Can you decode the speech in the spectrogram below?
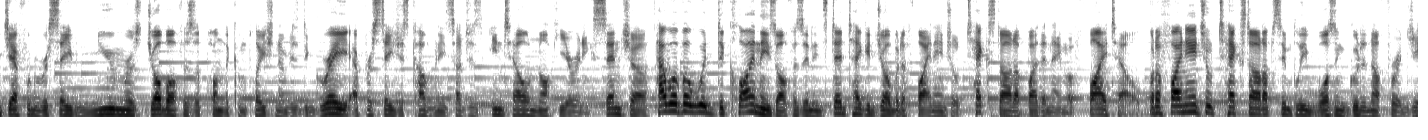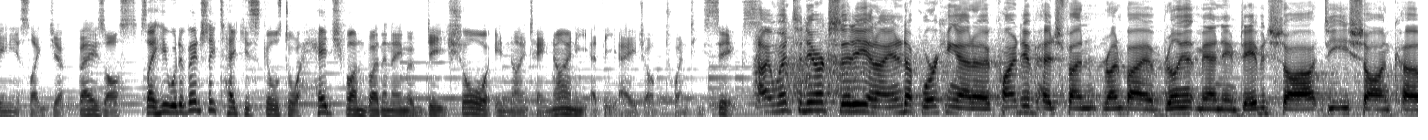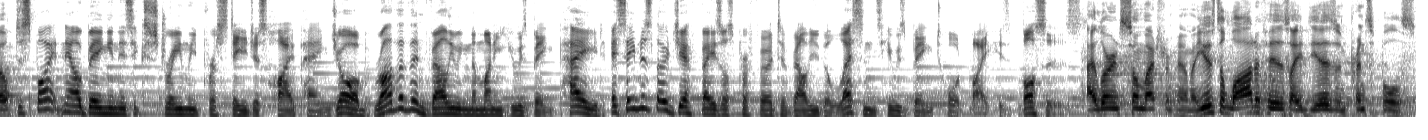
Jeff would receive numerous job offers upon the completion of his degree at prestigious companies such as Intel, Nokia, and Accenture, however, would decline these offers and instead take a job at a financial tech startup by the name of Fitel. But a financial tech startup simply wasn't good enough for a genius like Jeff Bezos, so he would eventually take his skills to a hedge fund by the name of D. Shaw in 1990 at the age of 26. I went to New York City and I ended up working at a quantitative hedge fund run by a brilliant man named David Shaw, D.E. Shaw & Co. Despite now being in this extremely prestigious, high paying job, rather than valuing the money he was being paid, it seemed as though Jeff Bezos preferred to value the lessons he was being taught by his bosses. I learned so much from him. I used a lot of his ideas and principles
